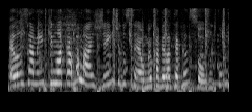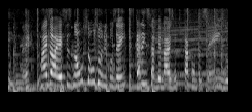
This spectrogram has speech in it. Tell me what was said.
É lançamento que não acaba mais. Gente do céu, meu cabelo até cansou junto comigo, né? Mas ó, esses não são os únicos, hein? Vocês querem saber mais do que tá acontecendo?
